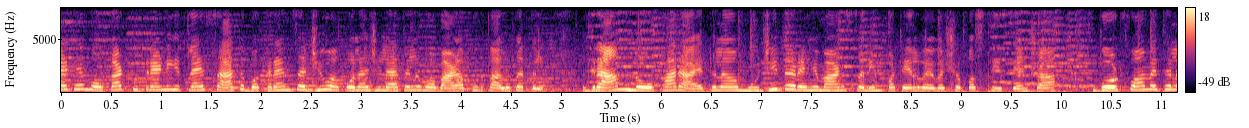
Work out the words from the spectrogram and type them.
येथे मोकाट कुत्र्यांनी घेतलाय सात बकऱ्यांचा जीव अकोला जिल्ह्यातील व बाळापूर तालुक्यातील ग्राम लोहारा येथील मुजीत रेहमान सलीम पटेल वयवर्ष पस्तीस यांच्या गोडफॉर्म येथील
